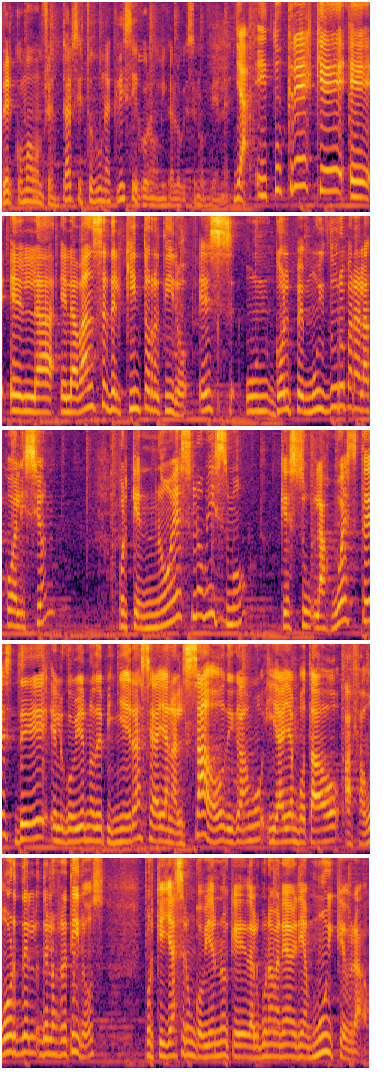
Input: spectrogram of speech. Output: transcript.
ver cómo vamos a enfrentar si esto es una crisis económica lo que se nos viene. Ya, ¿y tú crees que eh, el, avance del quinto retiro es un golpe muy duro para la coalición? Porque no es lo mismo que las huestes del gobierno de Piñera se hayan alzado, digamos, y hayan votado a favor de, de los retiros, porque ya será un gobierno que de alguna manera venía muy quebrado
